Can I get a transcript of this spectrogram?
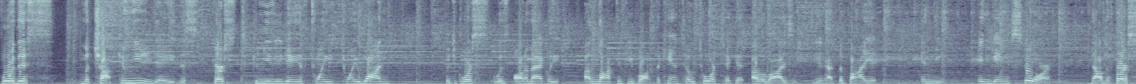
For this Machop Community Day, this first Community Day of 2021, which of course was automatically unlocked if you bought the Kanto Tour ticket, otherwise you'd have to buy it in the in-game store. Now the first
